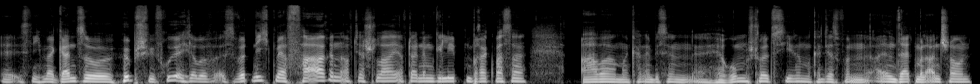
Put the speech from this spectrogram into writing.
Äh, Ist nicht mehr ganz so hübsch wie früher. Ich glaube, es wird nicht mehr fahren auf der Schlei, auf deinem geliebten Brackwasser. Aber man kann ein bisschen äh, herumstolzieren. Man kann sich das von allen Seiten mal anschauen.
